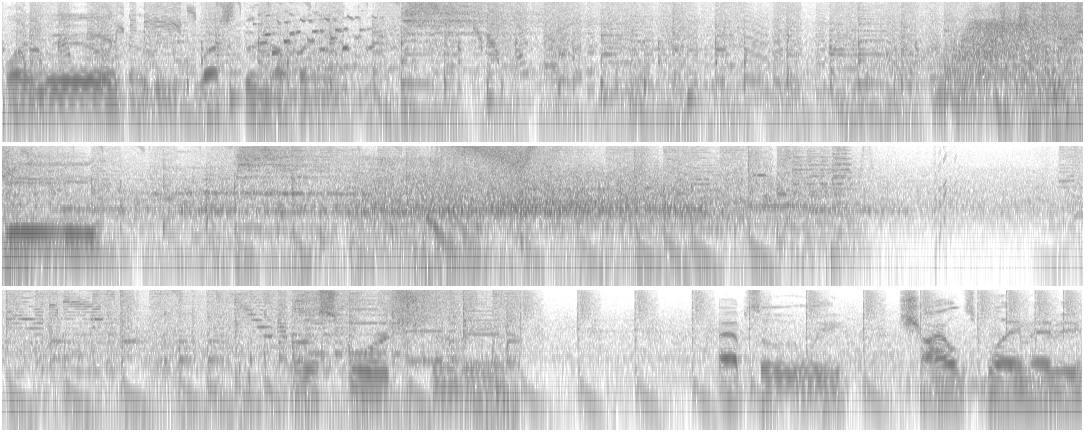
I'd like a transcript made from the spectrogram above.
Flame wheel, gonna do less than nothing. Gonna scorch, gonna be absolutely child's play maybe.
